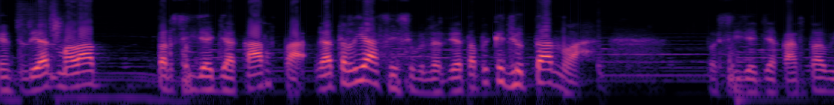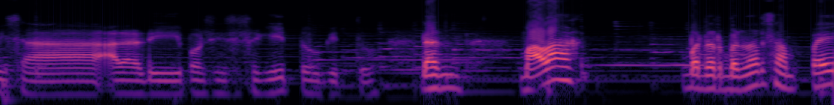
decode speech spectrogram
Yang terlihat malah Persija Jakarta. Nggak terlihat sih sebenarnya, tapi kejutan lah. Persija Jakarta bisa ada di posisi segitu gitu. Dan malah benar-benar sampai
